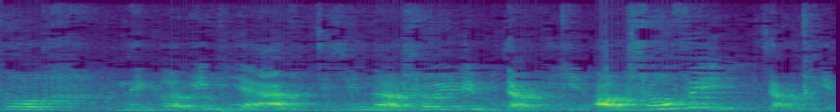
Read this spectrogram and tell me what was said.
说，那个 ETF 基金的收益率比较低，呃，收费比较低。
